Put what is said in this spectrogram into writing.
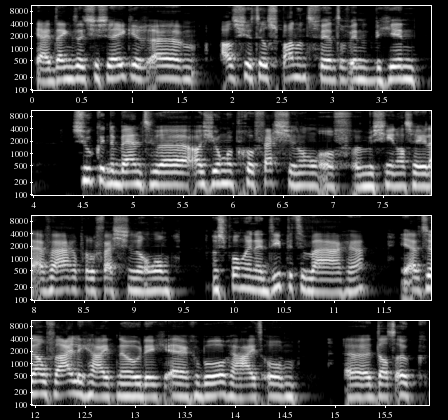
ja ik denk dat je zeker um, als je het heel spannend vindt of in het begin zoekende bent uh, als jonge professional of uh, misschien als hele ervaren professional om een sprong in het diepe te wagen. Je hebt wel veiligheid nodig en geborgenheid om uh, dat ook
